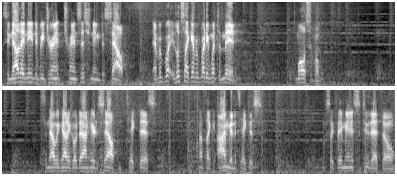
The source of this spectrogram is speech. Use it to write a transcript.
See, now they need to be transitioning to south. Everybody, it looks like everybody went to mid. Most of them. So now we gotta go down here to south and take this. Not like I'm gonna take this. Looks like they managed to do that though.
